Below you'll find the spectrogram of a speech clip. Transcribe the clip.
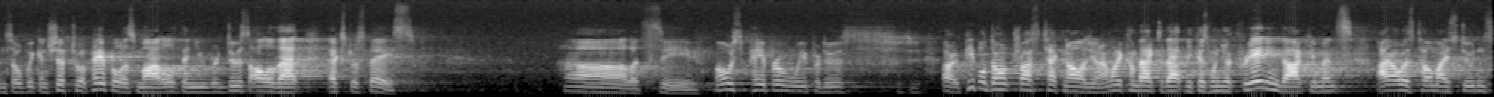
And so if we can shift to a paperless model, then you reduce all of that extra space. Uh, let's see. Most paper we produce. All right, people don't trust technology, and I want to come back to that because when you're creating documents, I always tell my students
